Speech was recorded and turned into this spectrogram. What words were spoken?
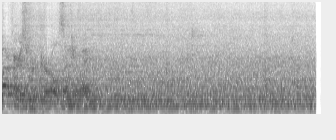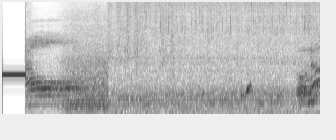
Butterfingers for girls, anyway. Hole. Oh no!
